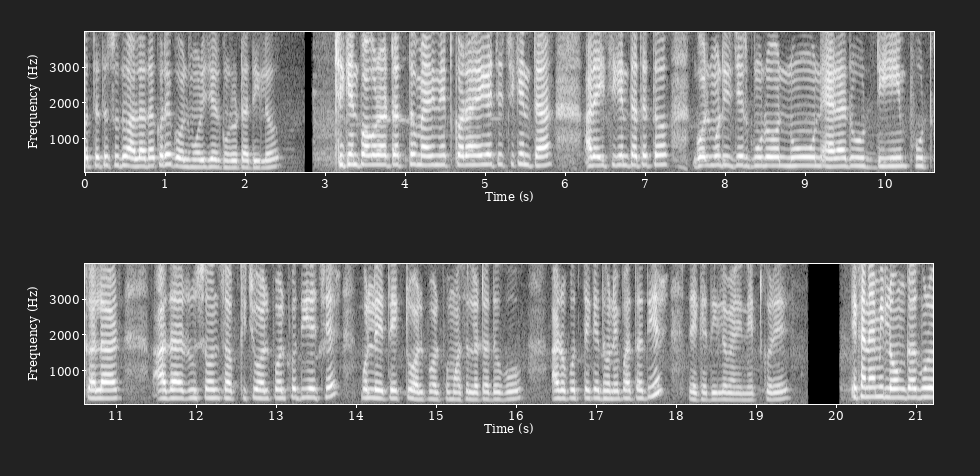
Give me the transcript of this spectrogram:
ওতে তো শুধু আলাদা করে গোলমরিচের গুঁড়োটা দিল। চিকেন পকোড়াটার তো ম্যারিনেট করা হয়ে গেছে চিকেনটা। আর এই চিকেনটাতে তো গোলমরিচের গুঁড়ো, নুন, অ্যারারুট, ডিম, ফুড কালার, আদা, রসুন সব কিছু অল্প অল্প দিয়েছে। বলল এতে একটু অল্প অল্প মশলাটা দেবো। আর ওপর থেকে ধনে পাতা দিয়ে রেখে দিল ম্যারিনেট করে। এখানে আমি লঙ্কা গুঁড়ো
